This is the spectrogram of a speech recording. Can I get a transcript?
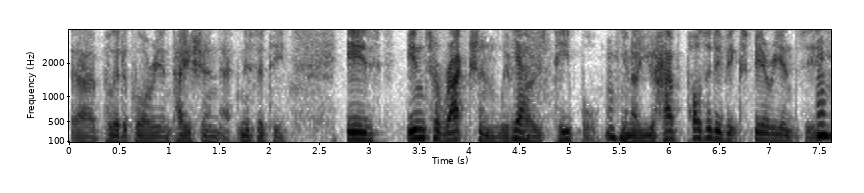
uh, political orientation, ethnicity, is interaction with Yes. those people. You know, you have positive experiences.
